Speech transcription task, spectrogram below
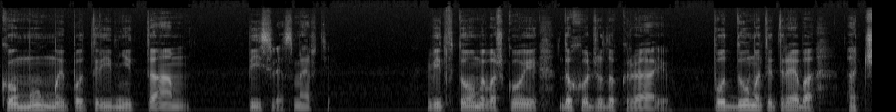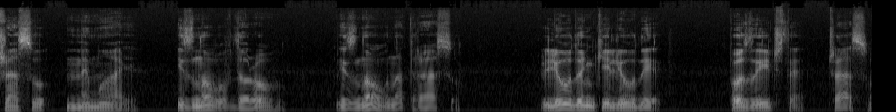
кому ми потрібні там, після смерті. Від втоми важкої доходжу до краю. Подумати треба, а часу немає. І знову в дорогу, і знову на трасу. Людоньки, люди, позичте часу.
